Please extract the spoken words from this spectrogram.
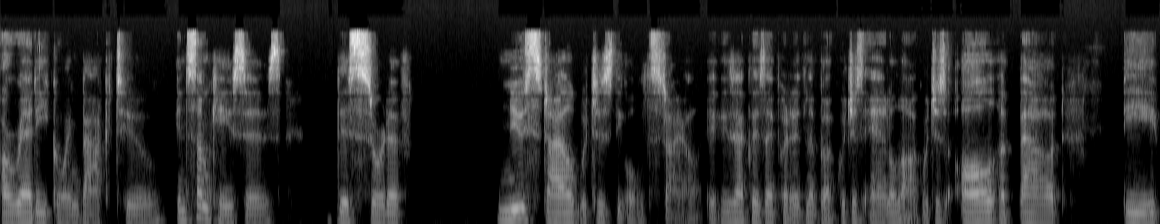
already going back to, in some cases, this sort of new style, which is the old style, exactly as I put it in the book, which is analog, which is all about the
